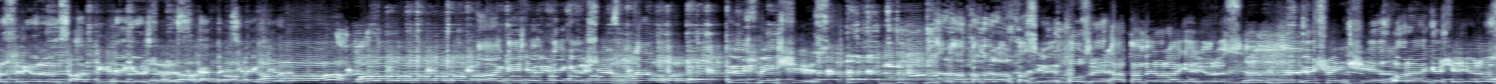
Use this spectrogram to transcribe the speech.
Kamyon sürüyorum. Saat 1'de görüşürüz. Hepinizi bekliyorum. Aa gece 1'de görüşürüz. Burada 3000 kişiyiz. Erkan kamera arkası ver, poz ver. Erkan ver oraya geliyoruz. 3000 kişiyiz. Oraya göç ediyoruz.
